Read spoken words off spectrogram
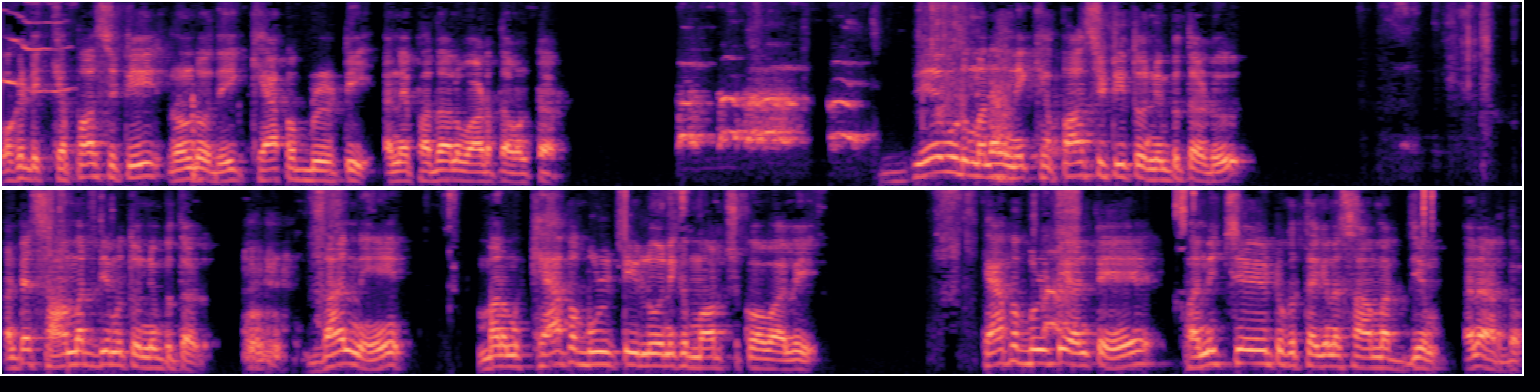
ఒకటి కెపాసిటీ రెండోది క్యాపబిలిటీ అనే పదాలు వాడుతూ ఉంటారు. దేవుడు మనల్ని కెపాసిటీతో నింపుతాడు. అంటే సామర్థ్యముతో నింపుతాడు. దాన్ని మనం క్యాపబిలిటీలోనికి మార్చుకోవాలి. క్యాపబిలిటీ అంటే పనిచేయుటకు తగిన సామర్థ్యం అని అర్థం.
